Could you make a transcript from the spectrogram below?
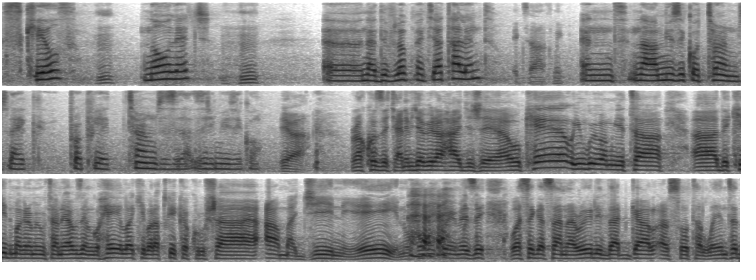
skills knowledge uh, na development ya talent. Exactly. And na musical terms like appropriate terms za- ziri musical. Yeah. Urakoze cyane ibyo birahagije. Okay uyu nguyu bamwita uh, the kid magana mirongo itanu yavuze ngo hey lucky baratwika kurusha amajini hey nuko nk'uko bimeze wasega sana really that girl are so talented.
